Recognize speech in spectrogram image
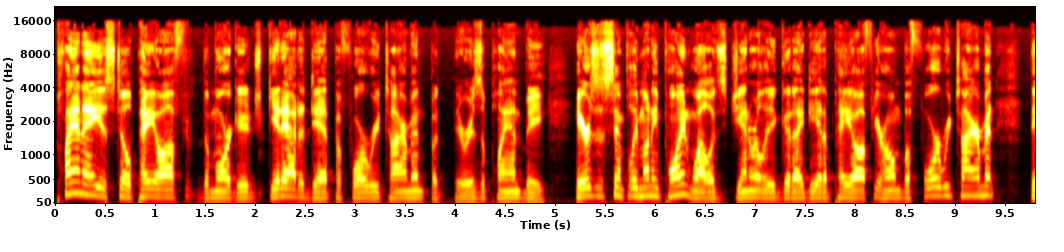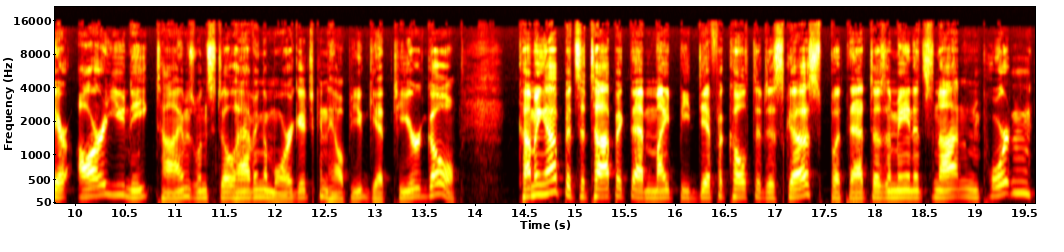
plan A is still pay off the mortgage, get out of debt before retirement, but there is a plan B. Here's a Simply Money point. While it's generally a good idea to pay off your home before retirement, there are unique times when still having a mortgage can help you get to your goal. Coming up, it's a topic that might be difficult to discuss, but that doesn't mean it's not important.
